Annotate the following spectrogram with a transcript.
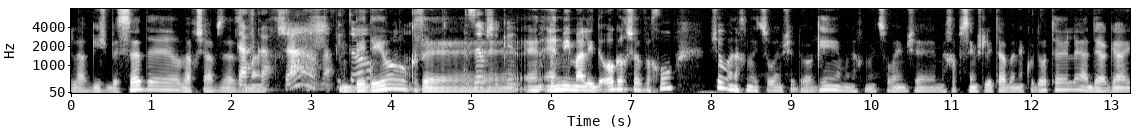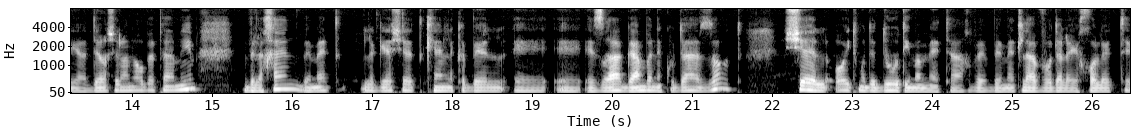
להרגיש בסדר, ועכשיו זה הזמן... דווקא עכשיו? מה פתאום? בדיוק, ואין ממה לדאוג עכשיו וכו'. שוב, אנחנו יצורים שדואגים, אנחנו יצורים שמחפשים שליטה בנקודות האלה, הדאגה היא ההיעדר שלנו הרבה פעמים, ולכן באמת לגשת, כן לקבל אה, אה, עזרה גם בנקודה הזאת של או התמודדות עם המתח, ובאמת לעבוד על היכולת אה,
